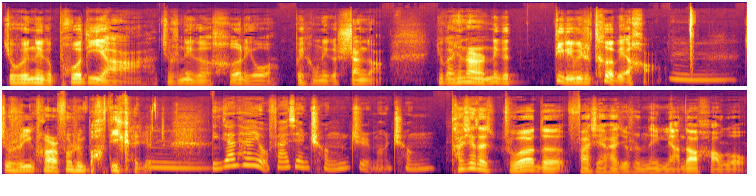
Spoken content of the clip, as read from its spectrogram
就会那个坡地啊，就是那个河流啊，背后那个山岗，就感觉那儿那个地理位置特别好，嗯。就是一块风水宝地感觉。嗯，林家滩有发现城址吗？城？他现在主要的发现还就是那两道壕沟，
